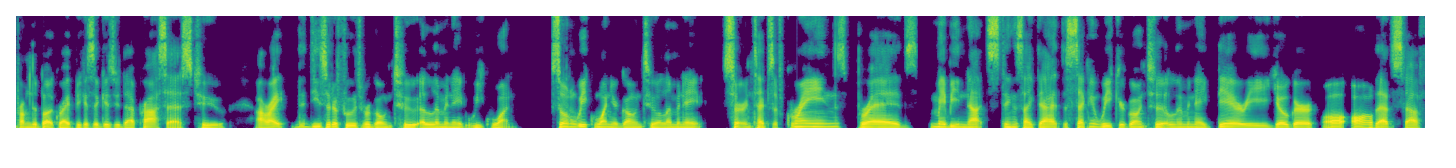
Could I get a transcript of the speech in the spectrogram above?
from the book, right? Because it gives you that process to, all right, th- these are the foods we're going to eliminate week one. So in week one, you're going to eliminate certain types of grains, breads, maybe nuts, things like that. The second week, you're going to eliminate dairy, yogurt, all, all that stuff.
